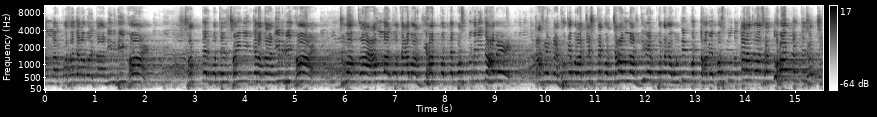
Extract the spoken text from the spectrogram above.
আল্লাহর কথা যারা বলে, তারা নির্ভীক হয়। সত্যের পথে সৈনিক যারা তারা নির্ভীক হয়। যুবকরা আল্লাহর পথে আবার জিহাদ করতে প্রস্তুতি নিতে হবে। কাফেররা ঢুকে পড়ার চেষ্টা করছে, আল্লাহর দিনের পতাকা উন্নয়ন করতে হবে। প্রস্তুত কারা কারা আছেন দুহাত দেখতে যাচ্ছি।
